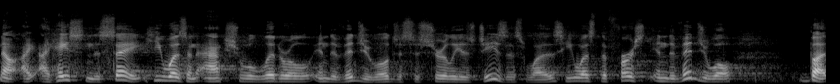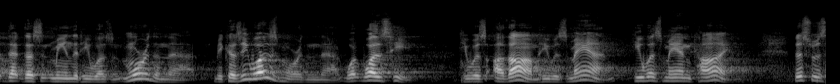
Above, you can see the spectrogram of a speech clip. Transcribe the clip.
Now, I, I, hasten to say he was an actual literal individual, just as surely as Jesus was. He was the first individual, but that doesn't mean that he wasn't more than that, because he was more than that. What was he? He was Adam, he was man, he was mankind. This was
